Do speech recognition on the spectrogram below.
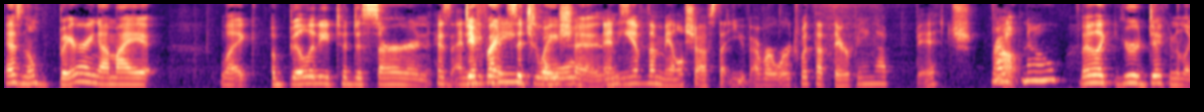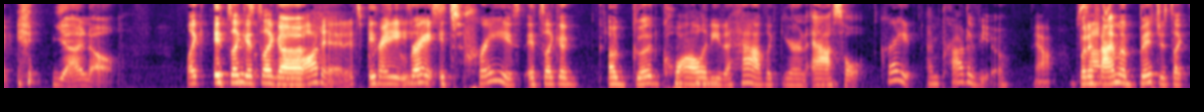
it has no bearing on my like ability to discern has anybody different told situations." any of the male chefs that you've ever worked with that they're being a bitch No. right now they're like, "You're a dick," and I'm like, "Yeah, I know." Like it's like it's, like a lauded it's it's praised right. It's praised. It's like a a good quality mm-hmm. to have. Like you're an asshole. Great. I'm proud of you. yeah But if I'm a bitch, it's like,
